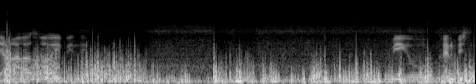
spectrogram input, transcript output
చాలా స్లో అయిపోయింది మీకు కనిపిస్తుంది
